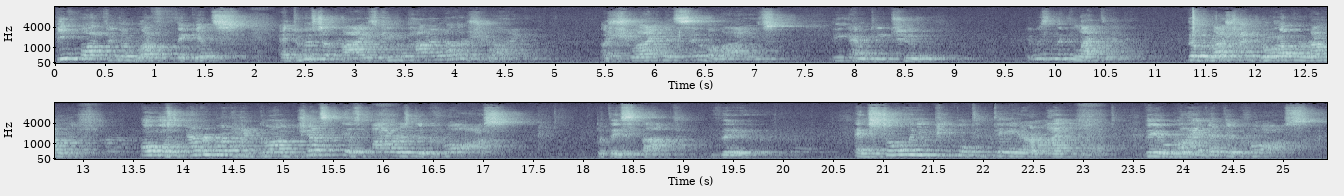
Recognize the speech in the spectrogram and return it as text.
He walked through the rough thickets and to his surprise came upon another shrine, a shrine that symbolized the empty tomb. It was neglected. The brush had grown up around it. Almost everyone had gone just as far as the cross, but they stopped there. And so many people today are like that. They arrive at the cross.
